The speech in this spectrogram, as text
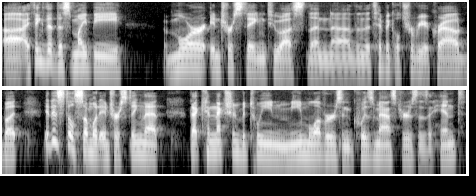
Uh, I think that this might be more interesting to us than uh, than the typical trivia crowd, but it is still somewhat interesting that that connection between meme lovers and quiz masters is a hint.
